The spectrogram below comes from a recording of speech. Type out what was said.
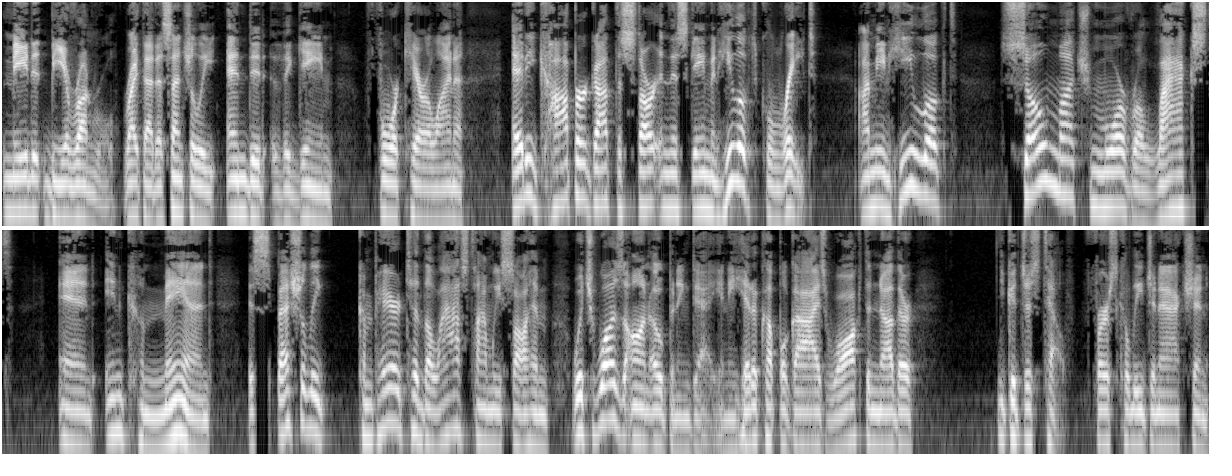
made it be a run rule, right? That essentially ended the game for Carolina. Eddie Copper got the start in this game, and he looked great. I mean, he looked so much more relaxed and in command, especially compared to the last time we saw him, which was on opening day. And he hit a couple guys, walked another. You could just tell. First collegiate action,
